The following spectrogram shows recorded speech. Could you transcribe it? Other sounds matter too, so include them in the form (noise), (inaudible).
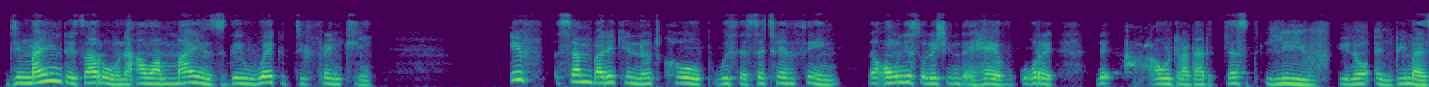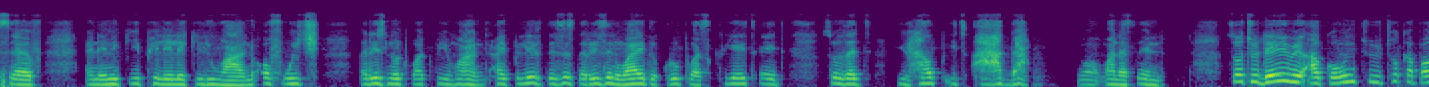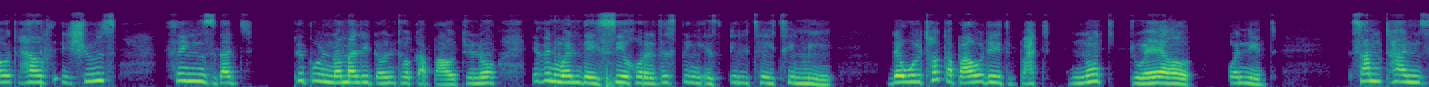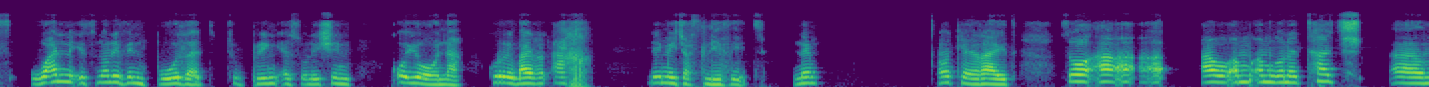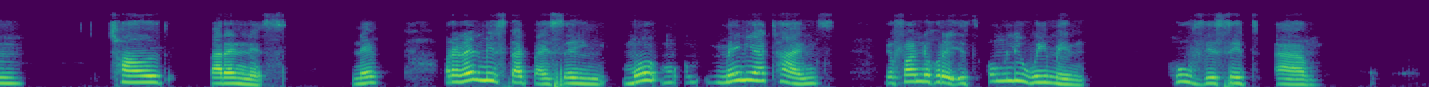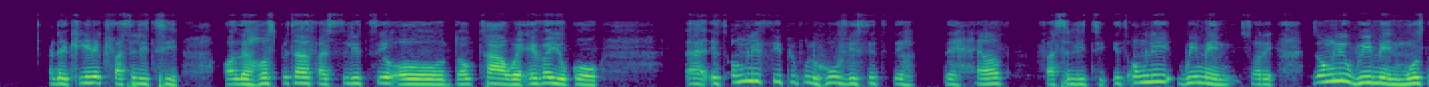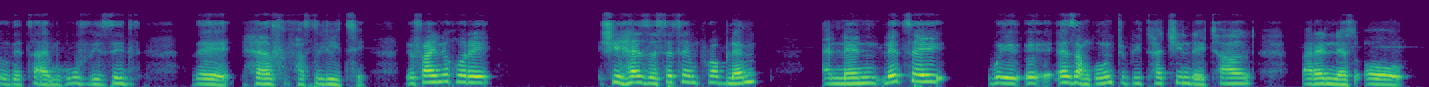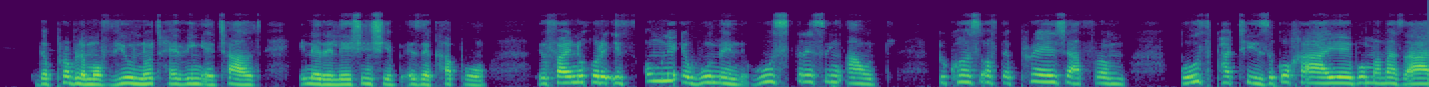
the mind is our minds, they work differently. If somebody cannot cope with a certain thing, the only solution they have, or I would rather just leave, you know, and be myself and then keep one, of which that is not what we want. I believe this is the reason why the group was created so that you help each other. You understand? So today we are going to talk about health issues, things that people normally don't talk about, you know, even when they see or this thing is irritating me, they will talk about it but not dwell on it. Sometimes one is not even bothered to bring a solution koyona ah let me just leave it ne? okay right so I, I, I, I'm, I'm gonna touch um, child barrenness ne? or let me start by saying more, many a times you find it's only women who visit um, the clinic facility or the hospital facility or doctor wherever you go uh, it's only few people who visit the the health facility. It's only women sorry. It's only women most of the time who visit the health facility. You find Hore, she has a certain problem and then let's say we uh, as i'm going to be touching the child barrenness or the problem of you not having a child in a relationship as a couple you find it's only a woman who's stressing out because of the pressure from both parties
